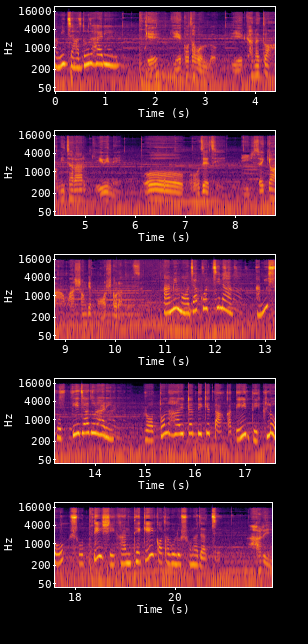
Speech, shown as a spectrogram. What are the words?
আমি জাদুর হাড়ি। কে? কে কথা বলল? এখানে তো আমি ছাড়া আর কেউই নেই। ও বুঝেছি। নিশ্চয় কেউ আমার সঙ্গে মস্করা করছে আমি মজা করছি না। আমি সত্যি জাদুর হাড়ি। রতন হাড়িটার দিকে তাকাতেই দেখল সত্যিই সেখান থেকেই কথাগুলো শোনা যাচ্ছে। হাড়ি?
